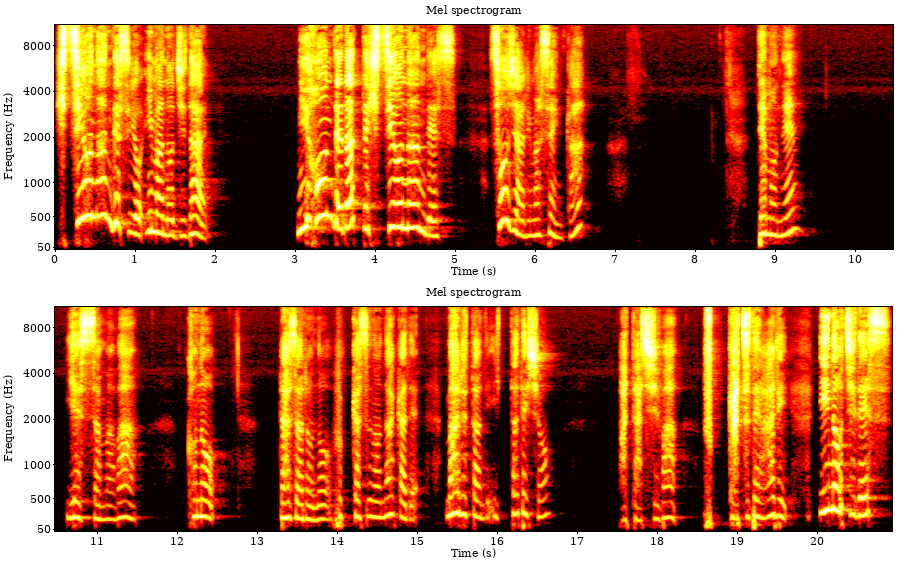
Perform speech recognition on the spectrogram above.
必要なんですよ今の時代。日本でだって必要なんです。そうじゃありませんか？でもね、イエス様はこのラザロの復活の中でマルタに言ったでしょ？私は復活であり命です。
